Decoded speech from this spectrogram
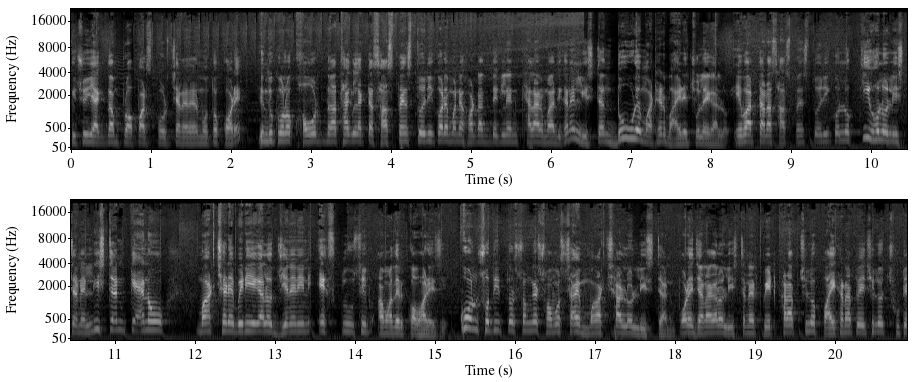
কিছুই একদম প্রপার স্পোর্টস চ্যানেলের মতো করে। কিন্তু কোনো খবর না থাকলে একটা সাসপেন্স তৈরি করে মানে হঠাৎ দেখলেন খেলার মাঝখানে লিস্টান দৌড়ে মাঠের বাইরে চলে গেল। এবার তারা সাসপেন্স তৈরি করল, কি হলো লিস্টানের? লিস্টান কেন মাঠ ছেড়ে বেরিয়ে গেল? জেনে নিন এক্সক্লুসিভ আমাদের কভারেজে কোন সতীর্থর সঙ্গে সমস্যায় মাঠ ছাড়লো লিস্টান? পরে জানা গেল লিস্টানের পেট খারাপ ছিল, পায়খানা পেয়েছিল, ছুটে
